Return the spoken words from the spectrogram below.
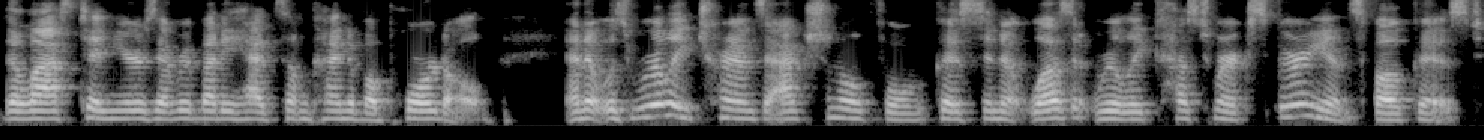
the last 10 years, everybody had some kind of a portal and it was really transactional focused and it wasn't really customer experience focused.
